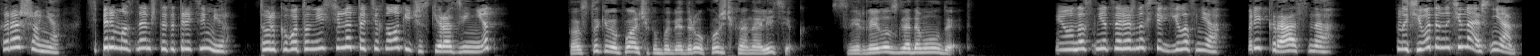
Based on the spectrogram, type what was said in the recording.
«Хорошо, Ня, теперь мы знаем, что это третий мир. Только вот он не сильно-то технологический, разве нет?» Постукивая пальчиком по бедру, кошечка-аналитик сверлила взглядом Улдет. «И у нас нет заряженных сигилов, Ня. Прекрасно. Ну чего ты начинаешь, Ня?»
